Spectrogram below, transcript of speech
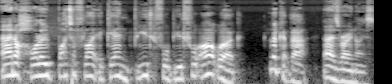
and a hollow Butterfly. Again, beautiful, beautiful artwork. Look at that. That is very nice.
